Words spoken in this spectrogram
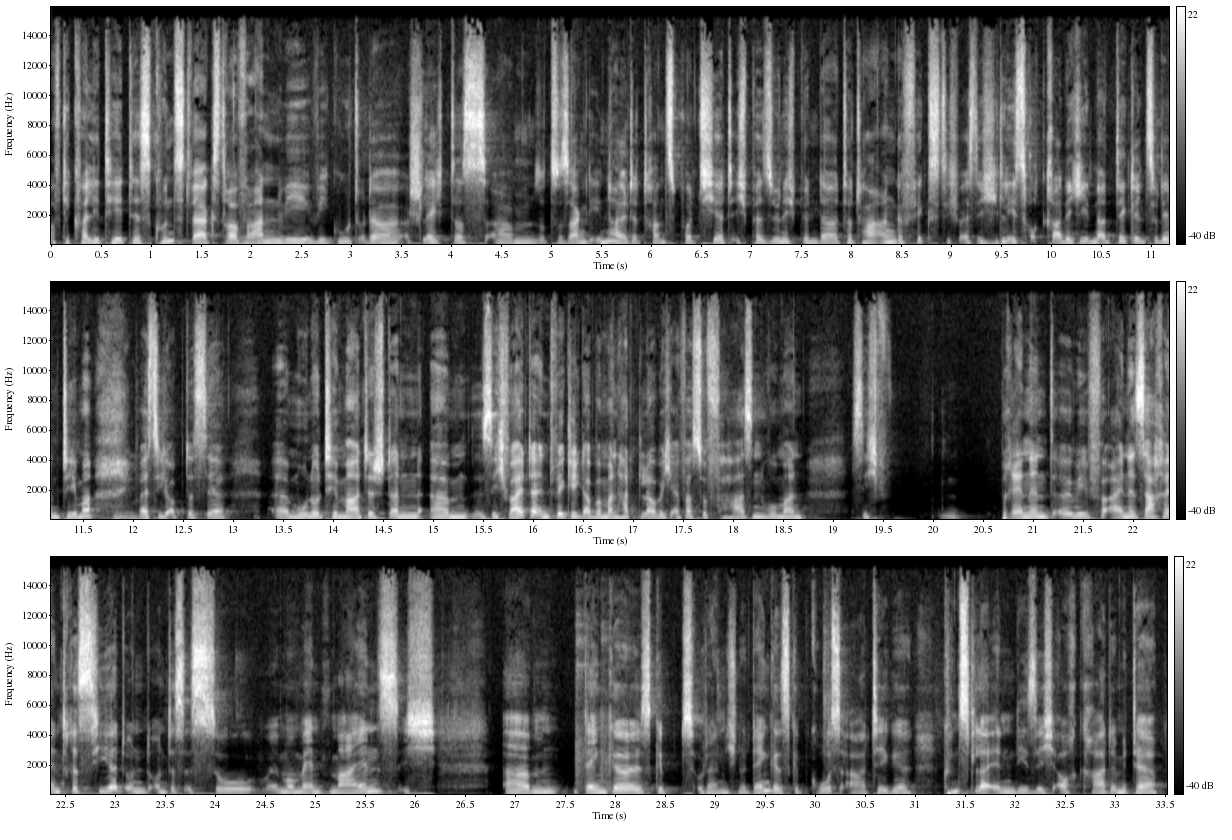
auf die Qualität des Kunstwerks drauf ja. an, wie, wie gut oder schlecht das ähm, sozusagen die Inhalte transportiert. Ich persönlich bin da total angefixt. Ich weiß nicht, ich mhm. lese auch gerade jeden Artikel zu dem Thema. Mhm. Ich weiß nicht, ob das sehr äh, monothematisch dann ähm, sich weiterentwickelt, aber man hat, glaube ich, einfach so Phasen, wo man sich brennend irgendwie für eine Sache interessiert und, und das ist so im Moment meins. Ich ähm, denke, es gibt, oder nicht nur denke, es gibt großartige KünstlerInnen, die sich auch gerade mit der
